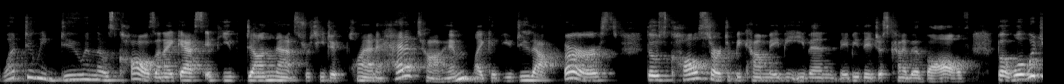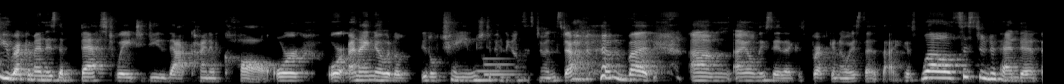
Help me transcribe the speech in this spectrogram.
what do we do in those calls? And I guess if you've done that strategic plan ahead of time, like if you do that first, those calls start to become maybe even, maybe they just kind of evolve. But what would you recommend is the best way to do that kind of call? Or, or, and I know it'll, it'll change depending on system and stuff, but um, I only say that because Brecken always says that. He goes, well, system dependent,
